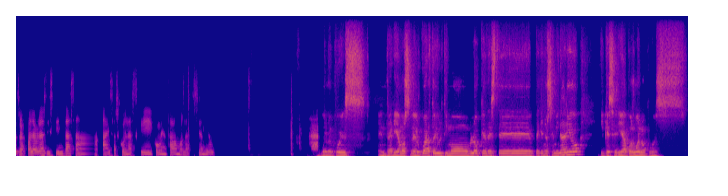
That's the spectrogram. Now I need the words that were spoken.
otras palabras distintas a, esas con las que comenzábamos la sesión de hoy. Bueno, pues entraríamos en el cuarto y último bloque de este pequeño seminario y que sería, pues bueno, pues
